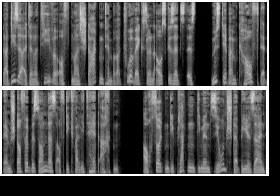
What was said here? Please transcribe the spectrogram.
Da diese Alternative oftmals starken Temperaturwechseln ausgesetzt ist, müsst ihr beim Kauf der Dämmstoffe besonders auf die Qualität achten. Auch sollten die Platten dimensionsstabil sein,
